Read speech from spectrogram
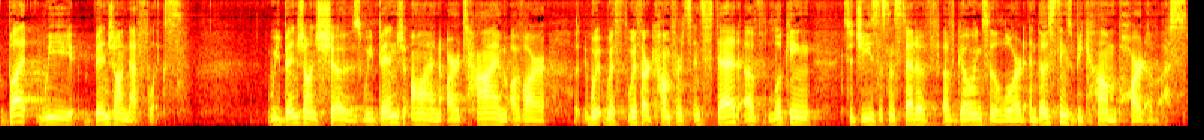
But we binge on Netflix. We binge on shows. We binge on our time of our with, with, with our comforts instead of looking to Jesus, instead of, of going to the Lord. And those things become part of us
